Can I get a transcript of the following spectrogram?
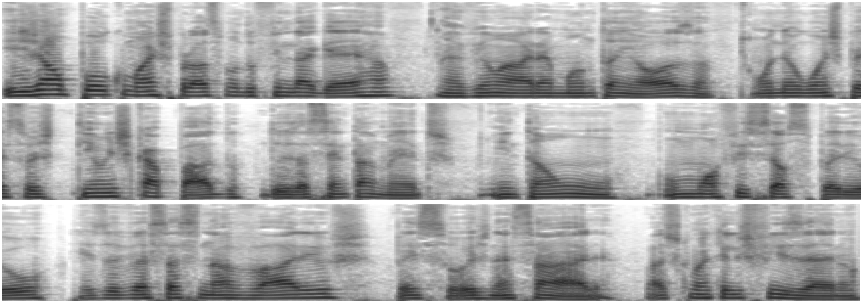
E já um pouco mais próximo do fim da guerra, havia uma área montanhosa onde algumas pessoas tinham escapado dos assentamentos. Então, um oficial superior resolveu assassinar várias pessoas nessa área. Mas como é que eles fizeram?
